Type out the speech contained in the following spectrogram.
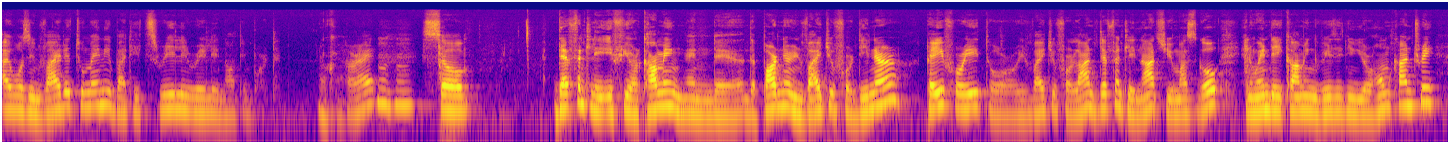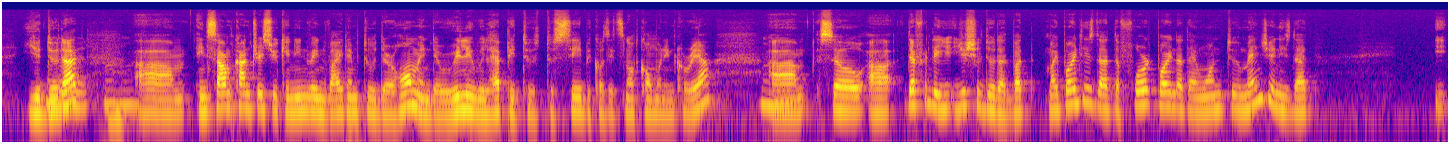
I was invited to many, but it's really, really not important. Okay. All right? Mm-hmm. So definitely, if you're coming and the, the partner invite you for dinner, pay for it, or invite you for lunch, definitely not. You must go. And when they coming visiting your home country, you do that. Mm-hmm. Um, in some countries, you can even invite them to their home, and they really will happy to, to see because it's not common in Korea. Um, so uh, definitely, you, you should do that. But my point is that the fourth point that I want to mention is that I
